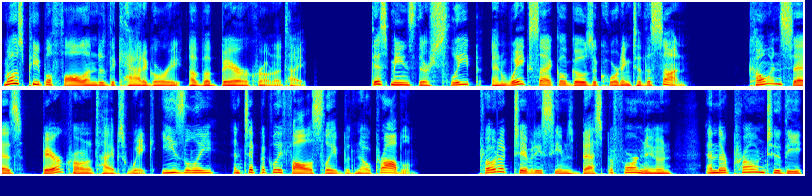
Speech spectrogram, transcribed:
Most people fall under the category of a bear chronotype. This means their sleep and wake cycle goes according to the sun. Cohen says bear chronotypes wake easily and typically fall asleep with no problem. Productivity seems best before noon, and they're prone to the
